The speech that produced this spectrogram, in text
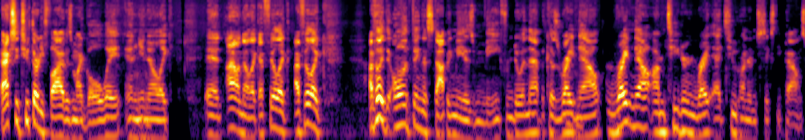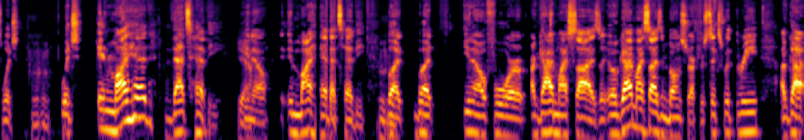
actually, 235 is my goal weight, and mm-hmm. you know, like and I don't know, like I feel like I feel like I feel like the only thing that's stopping me is me from doing that because right mm-hmm. now, right now I'm teetering right at 260 pounds, which mm-hmm. which in my head that's heavy. Yeah. You know, in my head that's heavy. Mm-hmm. But but you know, for a guy my size, a guy my size and bone structure, six foot three, I've got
